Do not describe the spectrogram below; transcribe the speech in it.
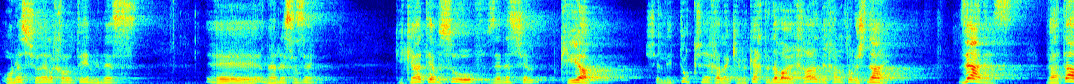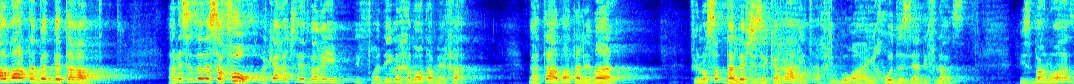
הוא נס שונה לחלוטין מנס, אה, מהנס הזה. כי קריעת ים סוף זה נס של קריאה, של ניתוק שני חלקים. לקחת דבר אחד והכנת אותו לשניים. זה הנס. ואתה עברת בין בית הרב. הנס הזה נס הפוך, לקחת שני דברים נפרדים ולחבר אותם לאחד. ואתה עברת למעלה. אפילו לא שמת לב שזה קרה, החיבור, הייחוד הזה הנפלא הזה. והסברנו אז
